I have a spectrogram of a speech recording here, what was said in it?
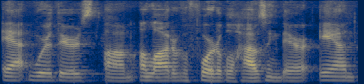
at where there's um, a lot of affordable housing there. And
